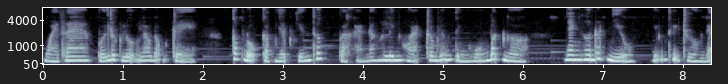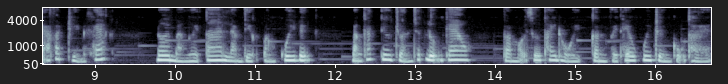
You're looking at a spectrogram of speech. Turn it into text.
ngoài ra với lực lượng lao động trẻ tốc độ cập nhật kiến thức và khả năng linh hoạt trong những tình huống bất ngờ nhanh hơn rất nhiều những thị trường đã phát triển khác nơi mà người ta làm việc bằng quy định bằng các tiêu chuẩn chất lượng cao và mọi sự thay đổi cần phải theo quy trình cụ thể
